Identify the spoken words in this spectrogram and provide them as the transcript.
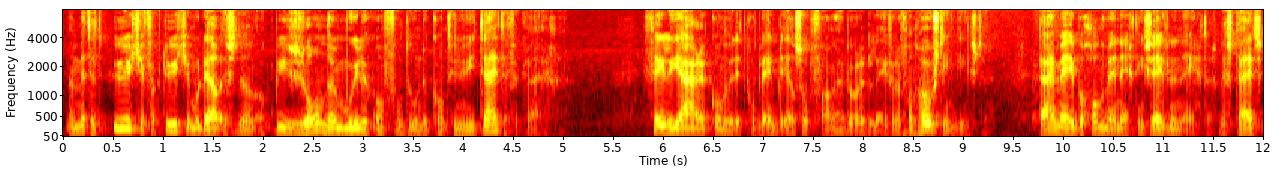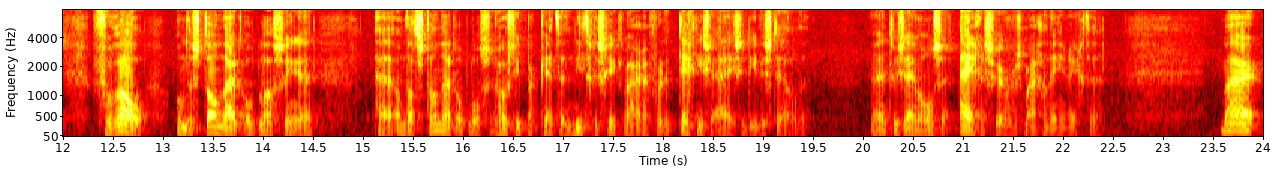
Maar met het uurtje-factuurtje model is het dan ook bijzonder moeilijk om voldoende continuïteit te verkrijgen. Vele jaren konden we dit probleem deels opvangen door het leveren van hostingdiensten. Daarmee begonnen we in 1997, destijds vooral om de standaardoplossingen, eh, omdat standaard hostingpakketten niet geschikt waren voor de technische eisen die we stelden. En toen zijn we onze eigen servers maar gaan inrichten. Maar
